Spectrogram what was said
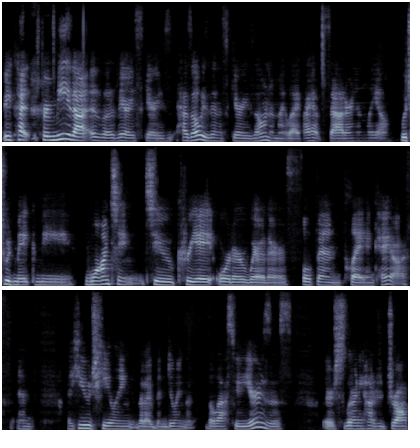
Because for me that is a very scary has always been a scary zone in my life. I have saturn and leo which would make me wanting to create order where there's open play and chaos. And a huge healing that i've been doing the, last few years is there's learning how to drop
